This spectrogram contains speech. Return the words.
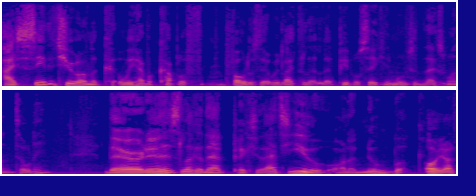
I see that you're on the. We have a couple of photos that we'd like to let, let people see. Can you move to the next one, Tony? There it is. Look at that picture. That's you on a new book. Oh yes,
